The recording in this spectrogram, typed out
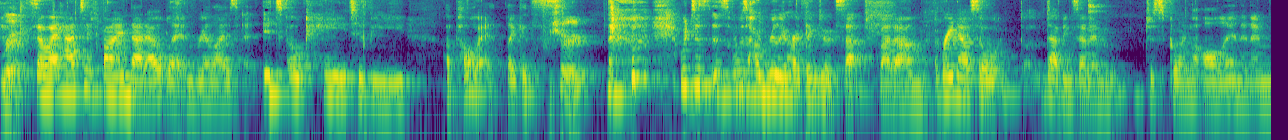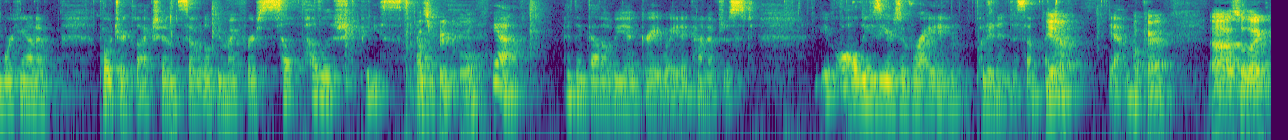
Right. so i had to find that outlet and realize it's okay to be a poet like it's For sure. which is, is was a really hard thing to accept. But um, right now, so that being said, I'm just going all in, and I'm working on a poetry collection. So it'll be my first self-published piece. That's Um, pretty cool. yeah, I think that'll be a great way to kind of just all these years of writing, put it into something. Yeah. Yeah. Okay. Uh, so like,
